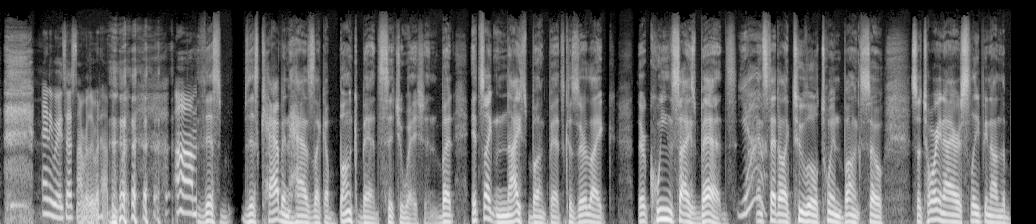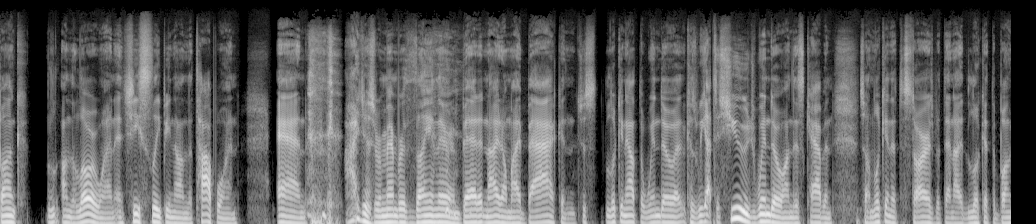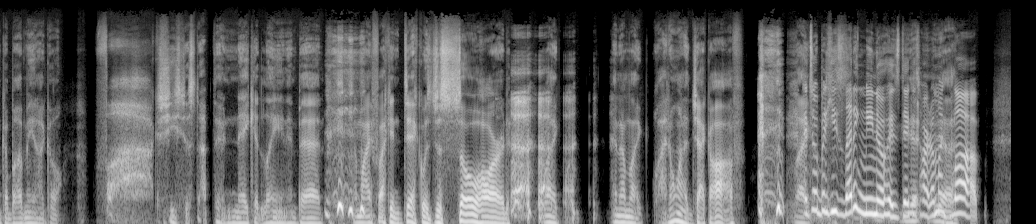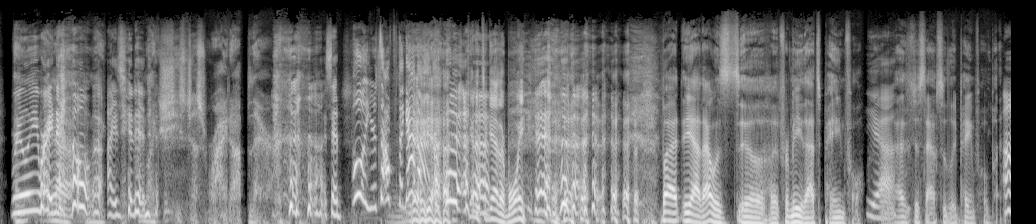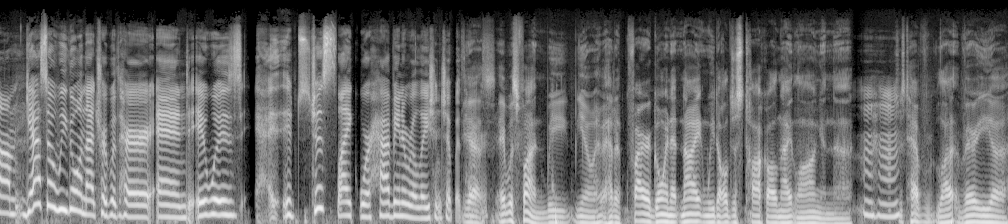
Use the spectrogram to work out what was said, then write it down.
Anyways, that's not really what happened. But, um, this this cabin has like a bunk bed situation, but it's like nice bunk beds because they're like they're queen size beds yeah. instead of like two little twin bunks. So so Tori and I are sleeping on the bunk on the lower one, and she's sleeping on the top one. And I just remember laying there in bed at night on my back and just looking out the window uh, because we got this huge window on this cabin. So I'm looking at the stars, but then I'd look at the bunk above me and I go, fuck, she's just up there naked laying in bed. and my fucking dick was just so hard. Like, and I'm like, well, I don't want to jack off. Like, and so, but he's letting me know his dick is hard. I'm yeah. like, love, really, right yeah, now? I'm like- I I'm didn't. like, she's just right up there. I said, pull yourself together. Yeah, yeah. get it together, boy. but yeah, that was uh, for me. That's painful. yeah. That's just absolutely painful. But Um, yeah, so we go on that trip with her and it was it's just like we're having a relationship with her. yes, it was fun. We you know had a fire going at night, and we'd all just talk all night long, and uh. Mm-hmm. just have a lot very uh,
